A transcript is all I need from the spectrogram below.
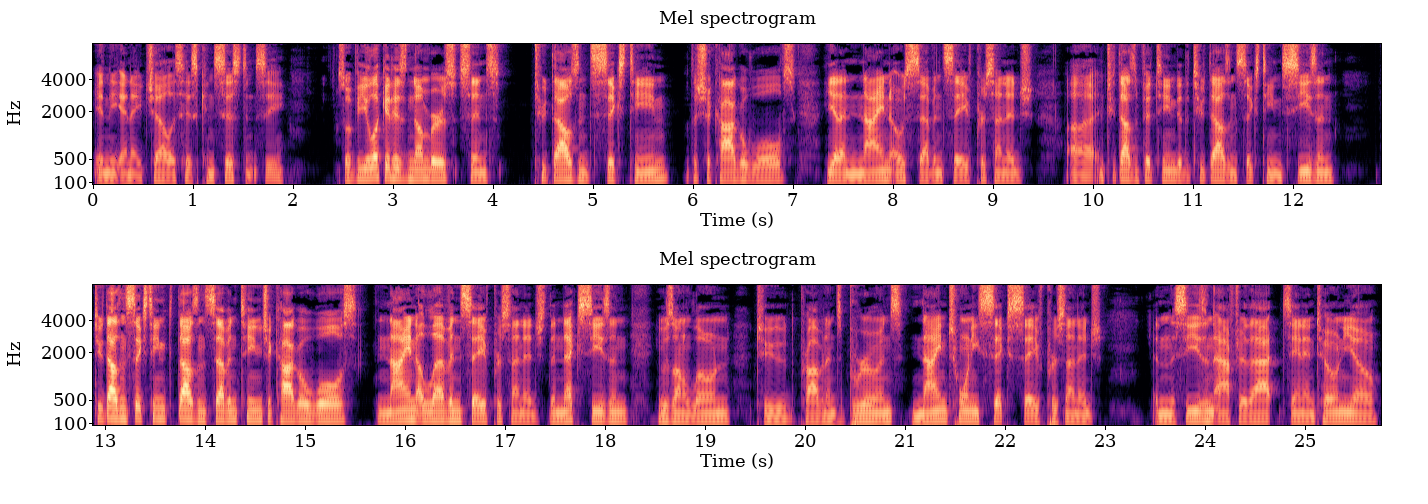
in the NHL is his consistency. So if you look at his numbers since 2016 with the Chicago Wolves. He had a 907 save percentage uh, in 2015 to the 2016 season. 2016 2017 Chicago Wolves 911 save percentage. The next season he was on a loan to the Providence Bruins 926 save percentage. And the season after that San Antonio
